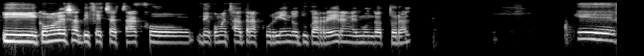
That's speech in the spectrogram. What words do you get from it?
¿Y cómo de satisfecha estás con, de cómo está transcurriendo tu carrera en el mundo actoral? Eh,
